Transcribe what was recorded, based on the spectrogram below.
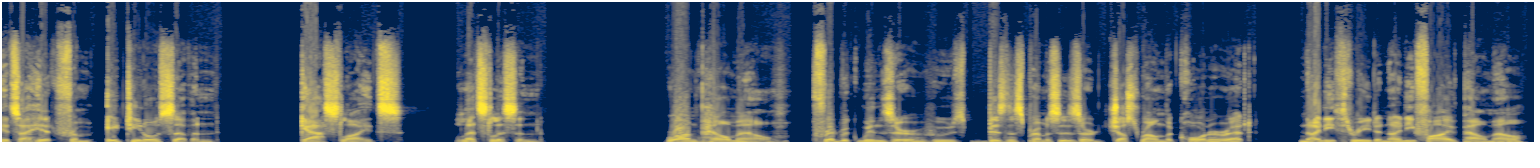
It's a hit from 1807 Gaslights. Let's listen. Ron Pall Mall, Frederick Winsor, whose business premises are just round the corner at 93 to 95 Pall Mall,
